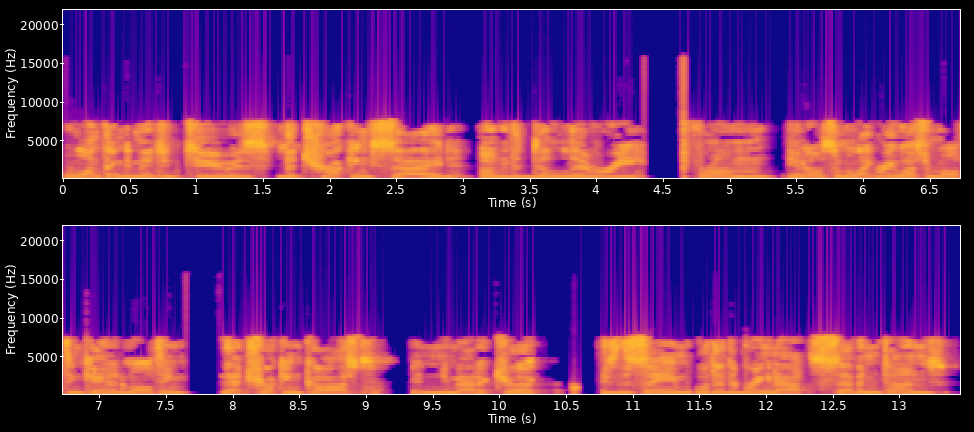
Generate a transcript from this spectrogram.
One thing to mention too is the trucking side of the delivery from, you know, someone like Great Western Malting, Canada Malting. That trucking cost in pneumatic truck is the same whether they're bringing out seven tons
